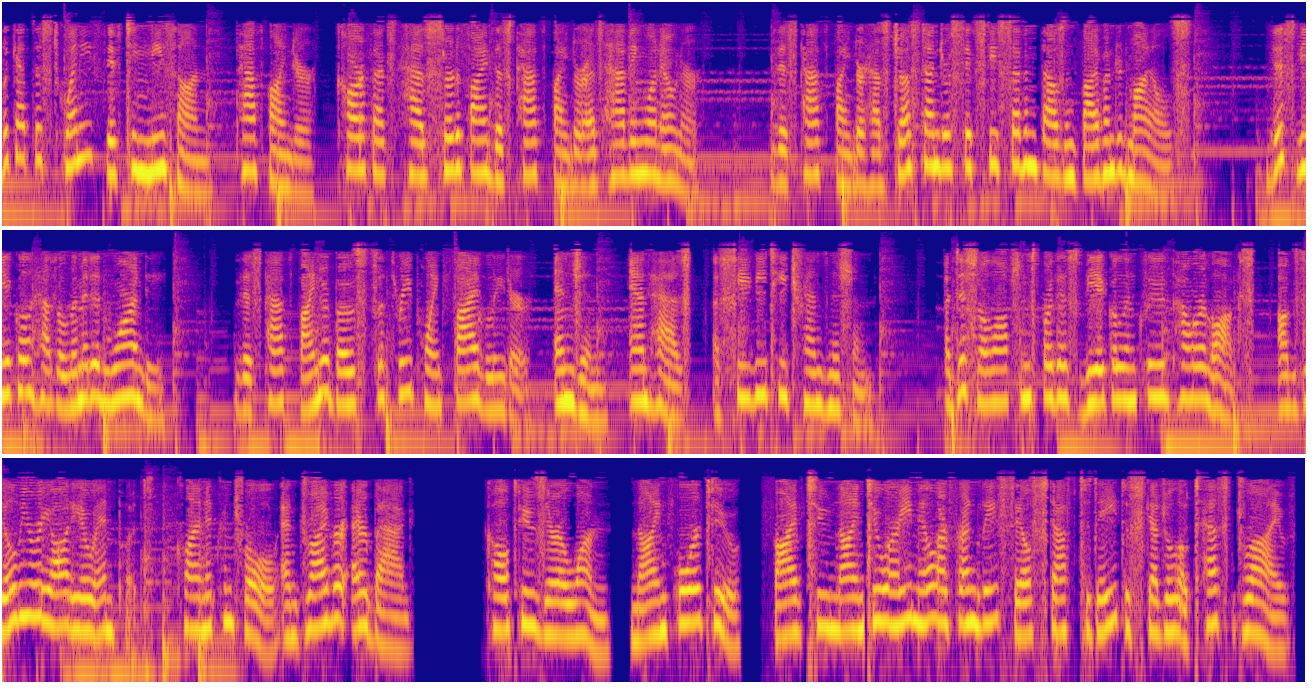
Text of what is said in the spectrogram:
Look at this 2015 Nissan Pathfinder. Carfax has certified this Pathfinder as having one owner. This Pathfinder has just under 67,500 miles. This vehicle has a limited warranty. This Pathfinder boasts a 3.5-liter engine and has a CVT transmission. Additional options for this vehicle include power locks, auxiliary audio input, climate control and driver airbag. Call 201-942-5292 or email our friendly sales staff today to schedule a test drive.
